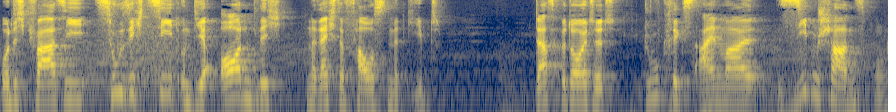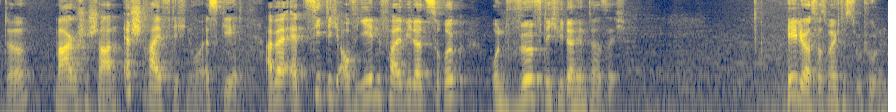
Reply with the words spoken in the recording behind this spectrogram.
und dich quasi zu sich zieht und dir ordentlich eine rechte Faust mitgibt. Das bedeutet, du kriegst einmal sieben Schadenspunkte, magischen Schaden. Er streift dich nur, es geht. Aber er zieht dich auf jeden Fall wieder zurück und wirft dich wieder hinter sich. Helios, was möchtest du tun?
